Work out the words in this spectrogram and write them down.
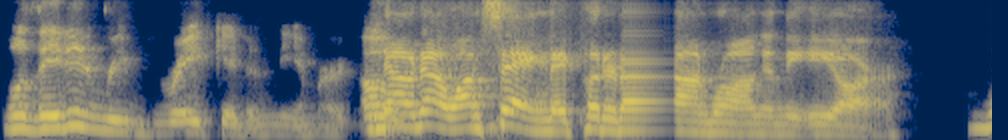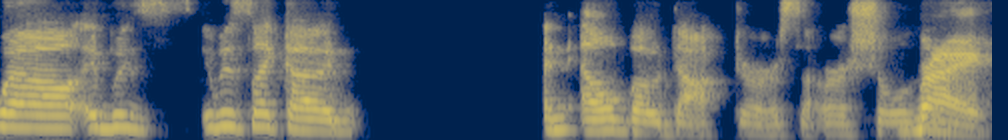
Well, they didn't re-break it in the emergency. no no i'm saying they put it on wrong in the er Well, it was it was like a an elbow doctor or, so, or a shoulder right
